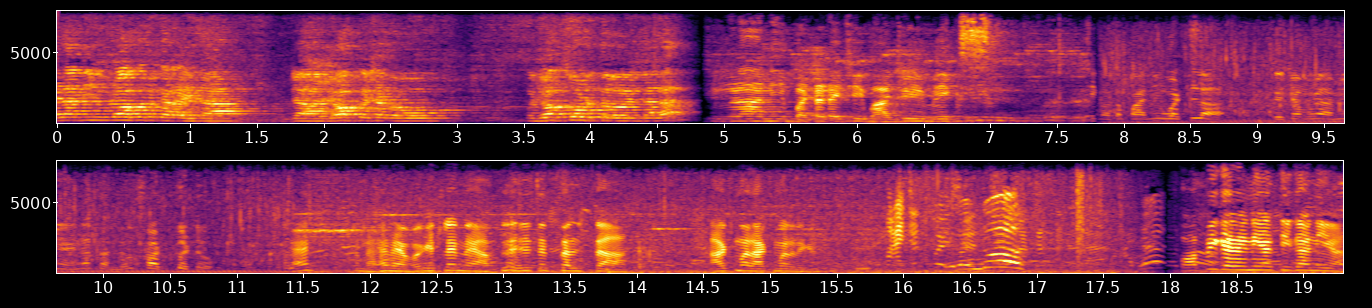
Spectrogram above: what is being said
करायचा आणि ब्लॉगर करायचा. जॉब कशा करू जॉब सोडतोय त्याला. शिंगडा आणि बटाट्याची भाजी मिक्स आता पाणी वटला त्याच्यामुळे आम्ही आहे ना चाललो शॉर्टकट नाही नाही बघितलं नाही. आपल्या ह्याच्यात चालता. हाक मार हाक मार कॉपी केल्यानी या तिघांनी या.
